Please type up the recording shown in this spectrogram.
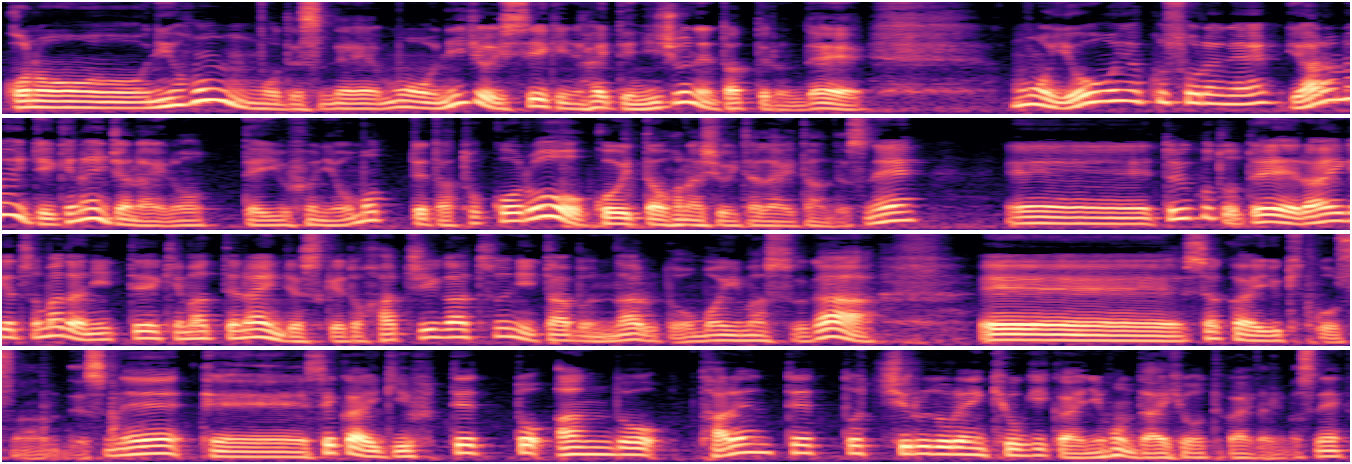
この日本もですねもう21世紀に入って20年経ってるんでもうようやくそれねやらないといけないんじゃないのっていうふうに思ってたところこういったお話をいただいたんですね。えー、ということで来月まだ日程決まってないんですけど8月に多分なると思いますが、えー、酒井由紀子さんですね、えー、世界ギフテッドタレンテッド・チルドレン協議会日本代表って書いてありますね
